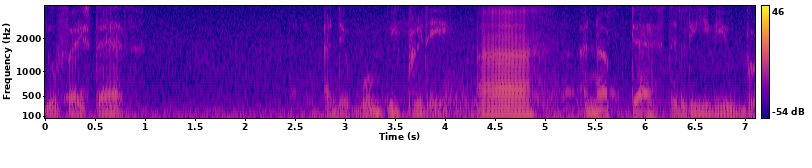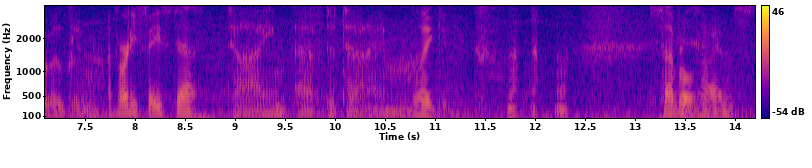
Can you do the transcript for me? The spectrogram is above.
You'll face death. And it won't be pretty. Uh, Enough death to leave you broken. I've already faced death. Time after time. Like, several times.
